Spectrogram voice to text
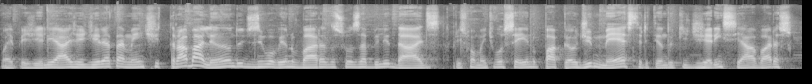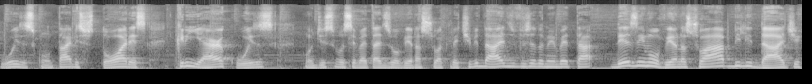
O RPG ele age diretamente trabalhando e desenvolvendo várias das suas habilidades, principalmente você aí no papel de mestre, tendo que gerenciar várias coisas, contar histórias, criar coisas. Com isso você vai estar desenvolvendo a sua criatividade e você também vai estar desenvolvendo a sua habilidade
